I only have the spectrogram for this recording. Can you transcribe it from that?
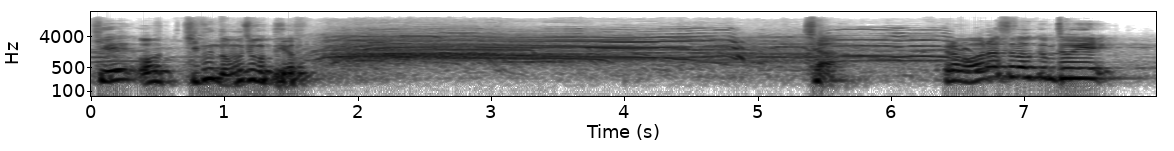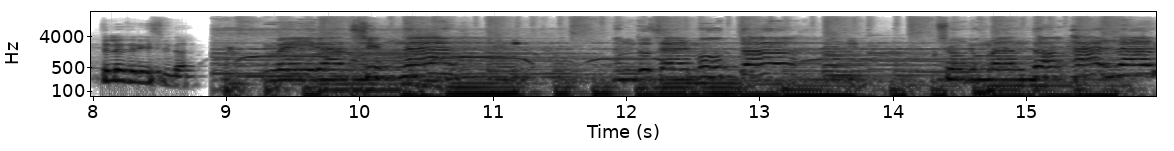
어떻게? 어, 기분 너무 좋은데요? 자, 그럼 월화수목금 토일 들려드리겠습니다. 매일 아침 난 눈도 잘못 떠 조금만 더 알람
